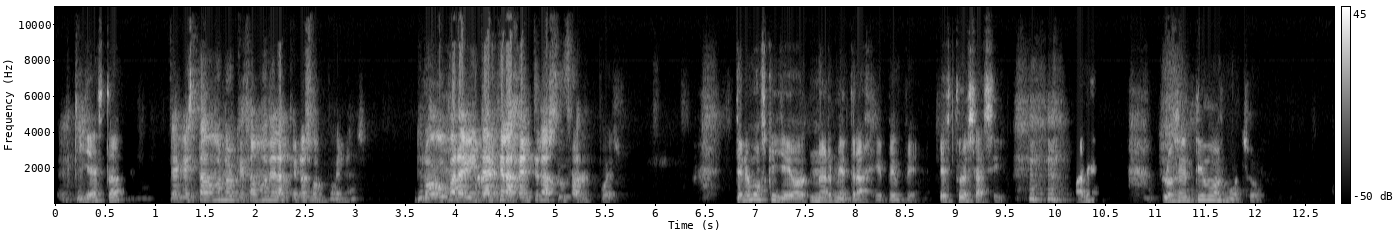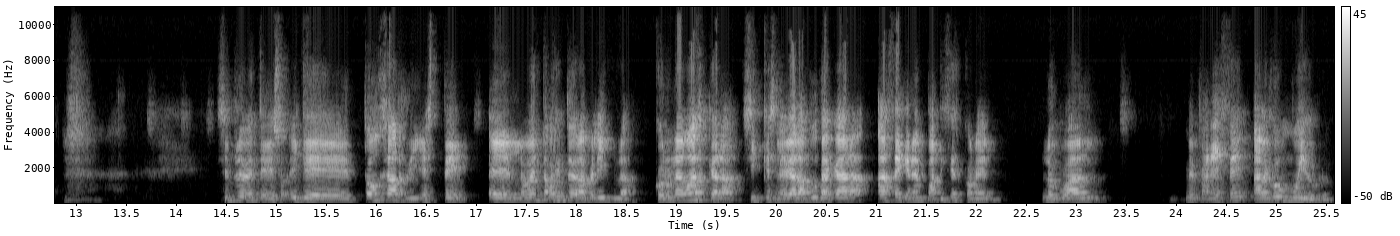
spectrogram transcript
Es que y ya está. ya que estamos, nos quejamos de las que no son buenas. Yo lo hago para evitar que la gente las sufra después. Tenemos que llenar metraje, Pepe. Esto es así. ¿Vale? Lo sentimos mucho. Simplemente eso. Y que Tom Hardy esté el 90% de la película con una máscara sin que se le vea la puta cara hace que no empatices con él. Lo cual me parece algo muy duro.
